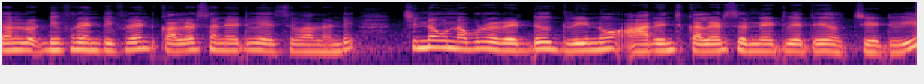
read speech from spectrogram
దానిలో డిఫరెంట్ డిఫరెంట్ కలర్స్ అనేటివి వేసేవాళ్ళండి. చిన్నగా ఉన్నప్పుడు రెడ్ గ్రీన్ ఆరెంజ్ కలర్స్ అనేటివి అయితే వచ్చేటివి.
